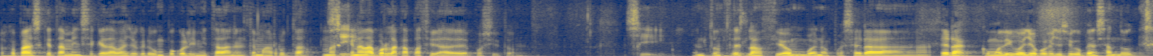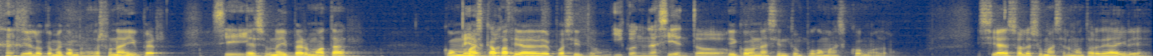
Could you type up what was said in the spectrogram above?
Lo que pasa es que también se quedaba, yo creo, un poco limitada en el tema ruta, más Sí. que nada por la capacidad de depósito. Sí, Entonces la opción, bueno, pues era, era, como digo yo, porque yo sigo pensando que lo que me he comprado es una hiper. sí. Es una hipermotor con Pero más capacidad de depósito Y con un asiento... y con un asiento un poco más cómodo. Si a eso le sumas el motor de aire,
